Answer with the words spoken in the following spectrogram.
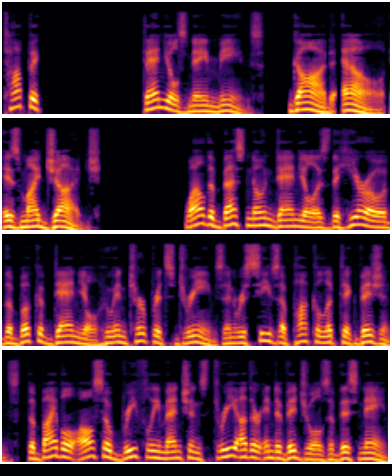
Topic. Daniel's name means, God El is my judge. While the best-known Daniel is the hero of the Book of Daniel who interprets dreams and receives apocalyptic visions, the Bible also briefly mentions three other individuals of this name.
